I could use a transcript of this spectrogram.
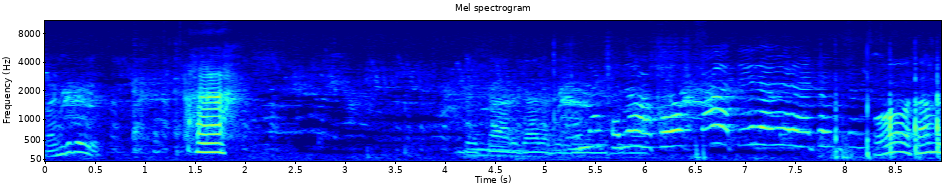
Bence de iyi. Ha. हाँ ओ सामने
